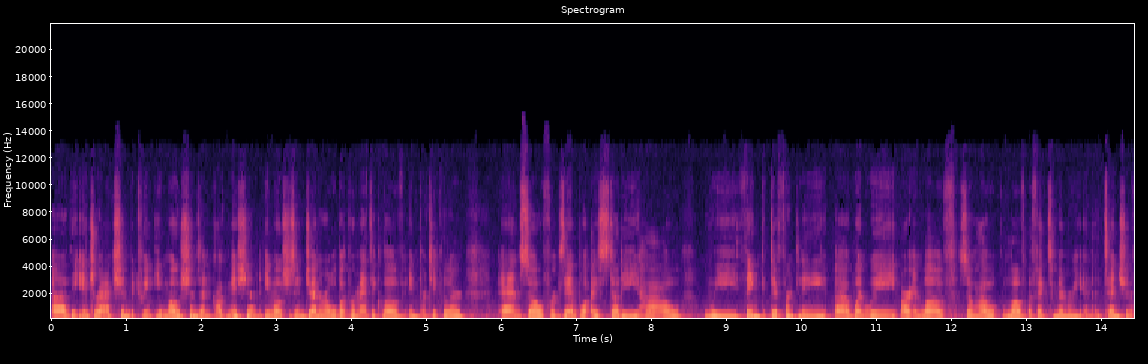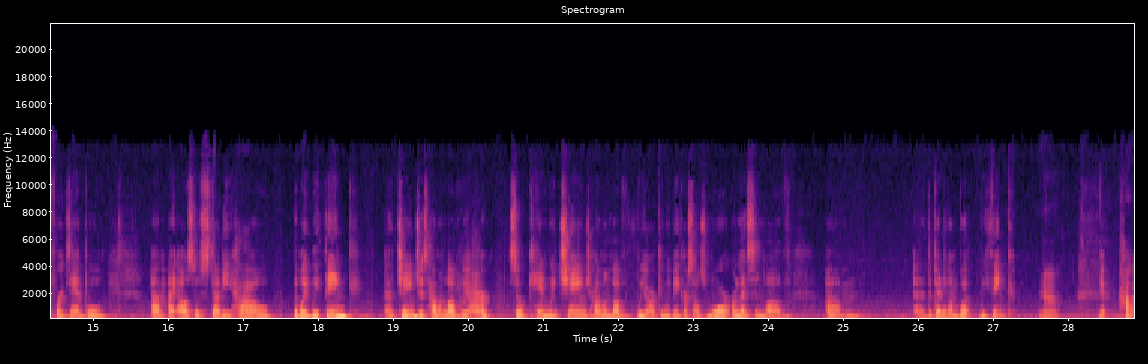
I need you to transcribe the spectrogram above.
uh, the interaction between emotions and cognition, emotions in general, but romantic love in particular. And so, for example, I study how we think differently uh, when we are in love, so how love affects memory and attention, for example. Um, I also study how the way we think uh, changes how in love we are. So, can we change how in love we are? Can we make ourselves more or less in love, um, uh, depending on what we think? Yeah. Yep. How,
